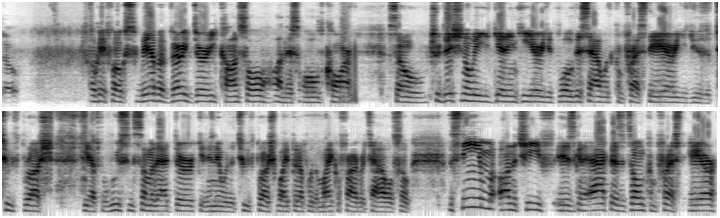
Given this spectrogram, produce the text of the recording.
Go. Okay, folks, we have a very dirty console on this old car. So traditionally, you'd get in here, you'd blow this out with compressed air, you'd use a toothbrush, you'd have to loosen some of that dirt, get in there with a toothbrush, wipe it up with a microfiber towel. So the steam on the Chief is going to act as its own compressed air.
